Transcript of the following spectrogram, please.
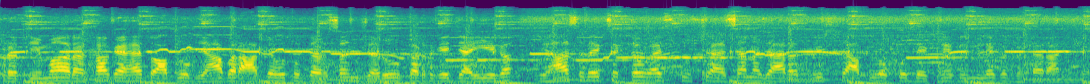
प्रतिमा रखा गया है तो आप लोग यहाँ पर आते हो तो दर्शन ज़रूर करके जाइएगा। यहाँ से देख सकते हो गाइस कुछ ऐसा नज़ारा दृश्य आप लोग को देखने को मिलेगा घटा रानी का।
